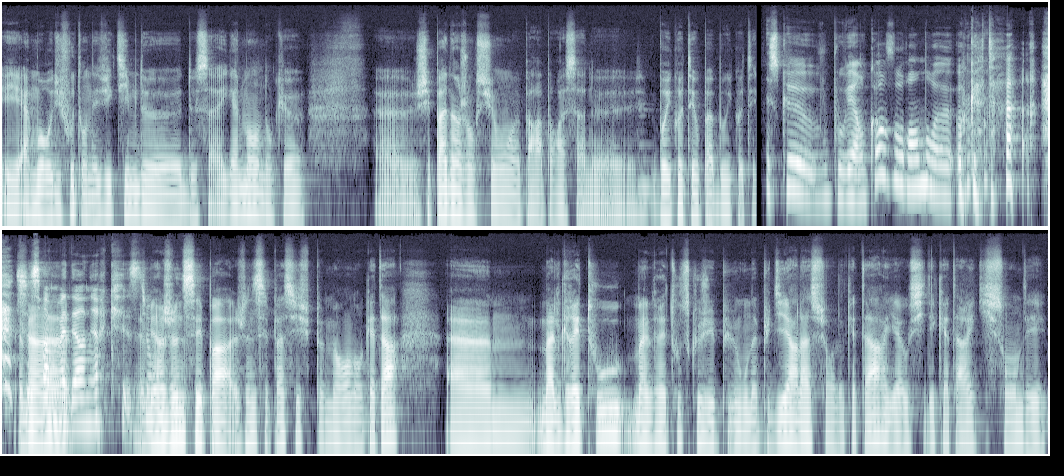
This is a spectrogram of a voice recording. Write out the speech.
et amoureux du foot, on est victime de, de ça également. Donc, euh, j'ai pas d'injonction euh, par rapport à ça, de boycotter ou pas boycotter. Est-ce que vous pouvez encore vous rendre euh, au Qatar? Eh Ce sera ma dernière eh question. Eh bien, je ne sais pas. Je ne sais pas si je peux me rendre au Qatar. malgré tout, malgré tout ce que j'ai pu, on a pu dire là sur le Qatar, il y a aussi des Qataris qui sont des,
